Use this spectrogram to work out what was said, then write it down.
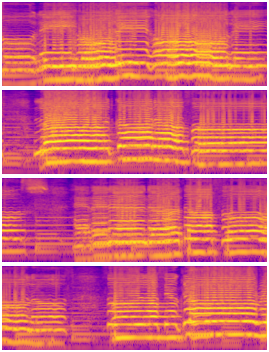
Holy, holy, holy, Lord God of hosts, heaven and earth are full of, full of your glory.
